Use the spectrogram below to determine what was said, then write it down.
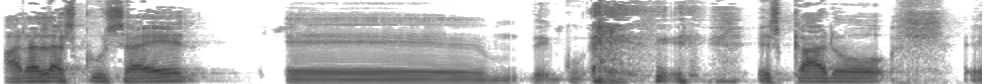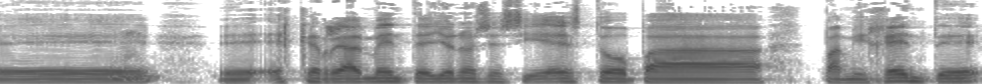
ahora la excusa es eh, es caro, eh, eh, es que realmente yo no sé si esto para mi gente.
